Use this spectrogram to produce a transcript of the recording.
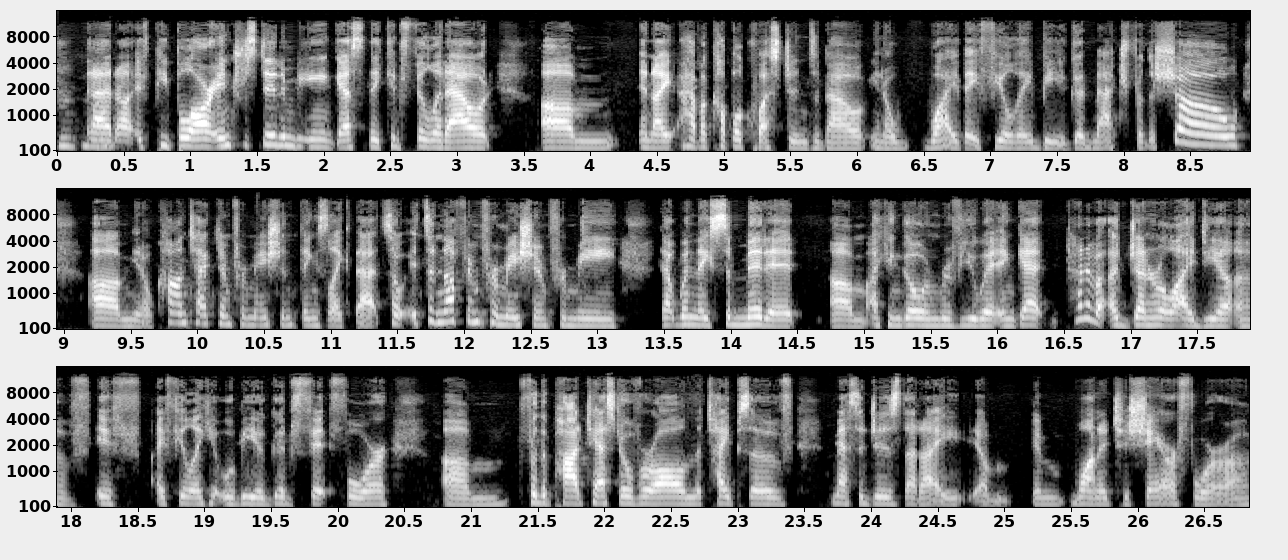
Mm-hmm. That uh, if people are interested in being a guest, they can fill it out. Um, and I have a couple questions about you know why they feel they'd be a good match for the show, um, you know contact information, things like that. So it's enough information for me that when they submit it, um, I can go and review it and get kind of a general idea of if I feel like it will be a good fit for um, for the podcast overall and the types of messages that I um, am wanted to share for uh,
